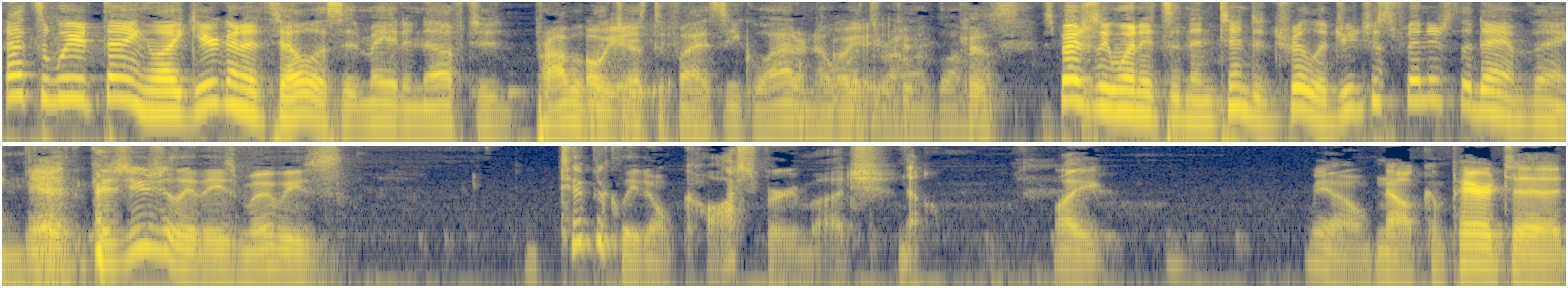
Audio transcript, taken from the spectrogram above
That's a weird thing. Like you're gonna tell us it made enough to probably Oh, yeah. justify a sequel. I don't know Oh, what's yeah. wrong with Blumhouse. 'Cause- Especially when it's an intended trilogy. Just finish the damn thing. Yeah. Because usually these movies typically don't cost very much. No. Like, you know, no, compared to,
